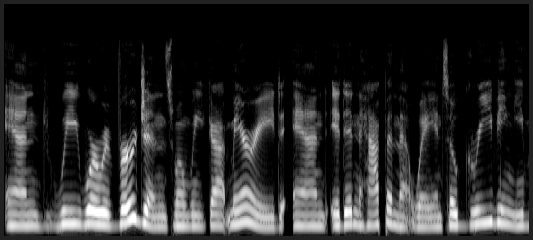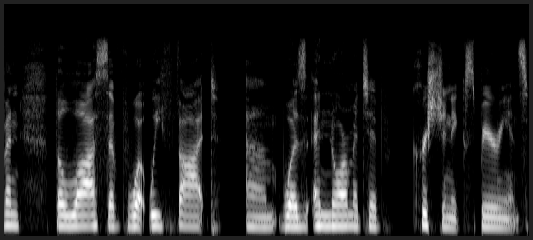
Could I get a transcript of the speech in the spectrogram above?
and we were virgins when we got married, and it didn't happen that way, and so grieving even the loss of what we thought um, was a normative Christian experience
